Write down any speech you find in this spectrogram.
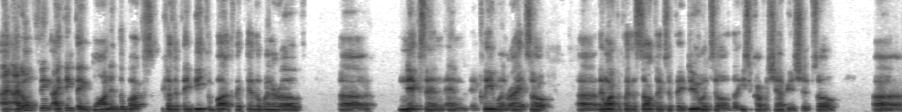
I, I don't think I think they wanted the Bucks because if they beat the Bucks, they play the winner of uh, Knicks and and, and Cleveland, right? So. Uh, they want to play the Celtics if they do until the Eastern Conference Championship. So uh,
